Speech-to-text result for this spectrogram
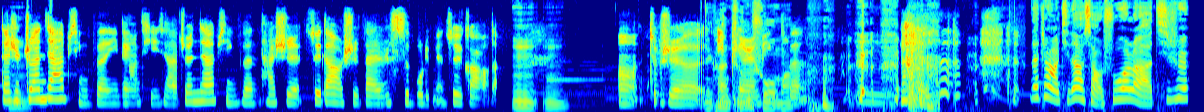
但是专家评分一定要提一下，专家评分它是隧道是在四部里面最高的。嗯嗯嗯，就是影片人评分。那正好提到小说了，其实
